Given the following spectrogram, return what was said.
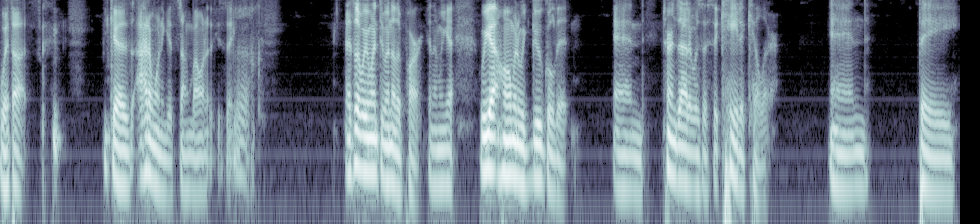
with us because I don't want to get stung by one of these things. Ugh. And so we went to another park, and then we got we got home and we Googled it, and turns out it was a cicada killer, and they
